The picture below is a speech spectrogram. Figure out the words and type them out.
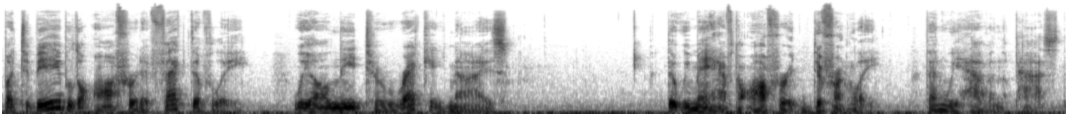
But to be able to offer it effectively, we all need to recognize that we may have to offer it differently than we have in the past.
